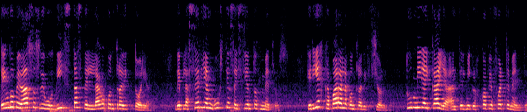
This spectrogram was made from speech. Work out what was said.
Tengo pedazos de budistas del lago Contradictoria, de placer y angustia a 600 metros. Quería escapar a la contradicción. Tú mira y calla ante el microscopio fuertemente.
